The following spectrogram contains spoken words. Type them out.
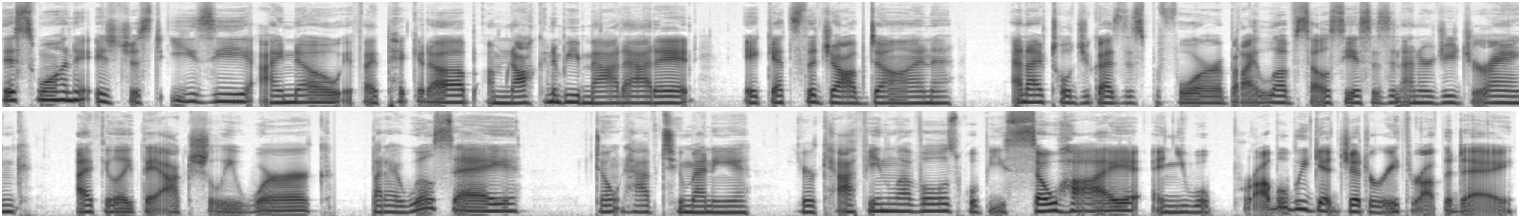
This one is just easy. I know if I pick it up, I'm not to be mad at it. It gets the job done. And I've told you guys this before, but I love Celsius as an energy drink. I feel like they actually work. But I will say, don't have too many. Your caffeine levels will be so high and you will probably get jittery throughout the day.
